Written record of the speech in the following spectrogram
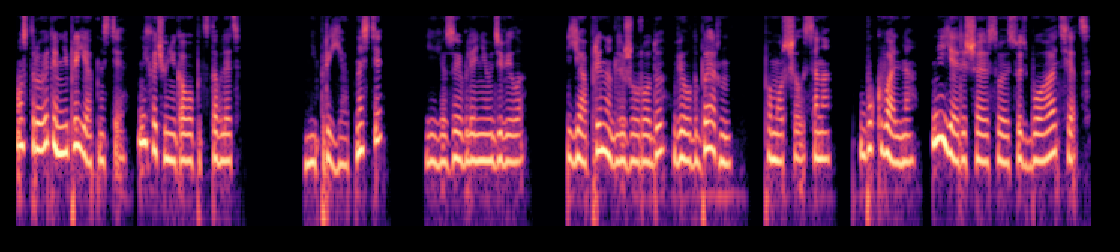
устроит им неприятности. Не хочу никого подставлять. «Неприятности?» — ее заявление удивило. «Я принадлежу роду Вилдберн», — поморщилась она. «Буквально. Не я решаю свою судьбу, а отец».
